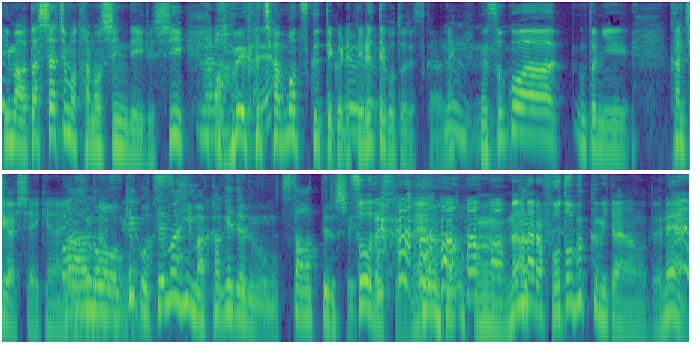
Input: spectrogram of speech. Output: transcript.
今私たちも楽しんでいるし阿部ちゃんも作ってくれてるってことですからね、うんうんそこは本当に勘違いしちゃいけない。部まあ、あの結構手間暇かけてるのも伝わってるし。そうですよね、うん、なんならフォトブックみたいなのでね、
